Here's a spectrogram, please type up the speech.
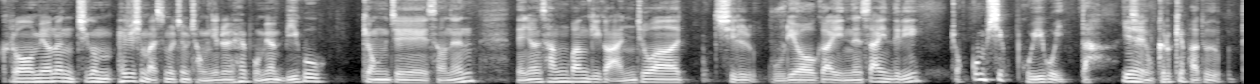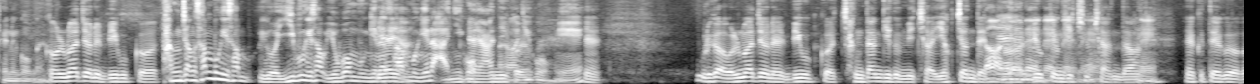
그러면은 지금 해주신 말씀을 좀 정리를 해보면 미국 경제에서는 내년 상반기가 안 좋아질 우려가 있는 사인들이 조금씩 보이고 있다. 예. 지금 그렇게 봐도 되는 건가요? 그 얼마 전에 미국 거 당장 3분기, 3, 이거 2분기, 3, 이번 분기나 예, 예. 3분기는 아니고. 예, 아니고요. 아니고. 예. 예. 우리가 얼마 전에 미국 거 장단기 금리차 역전됐다. 아, 네, 네, 미국 네, 경기 네, 침체한다. 네. 예, 그때 그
